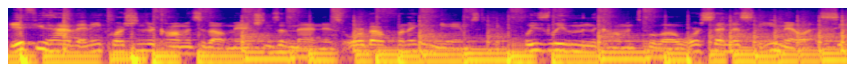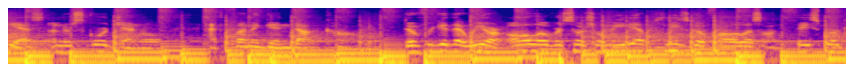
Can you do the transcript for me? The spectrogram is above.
If you have any questions or comments about Mansions of Madness or about Funagain games, please leave them in the comments below or send us an email at cs underscore general at funagain.com. Don't forget that we are all over social media. Please go follow us on Facebook,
